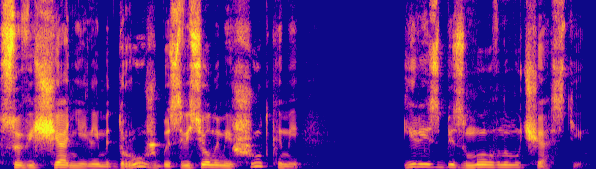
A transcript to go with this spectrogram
С увещаниями дружбы, с веселыми шутками или с безмолвным участием?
